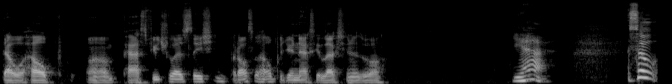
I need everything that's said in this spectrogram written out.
that will help um, pass future legislation but also help with your next election as well. Yeah. So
